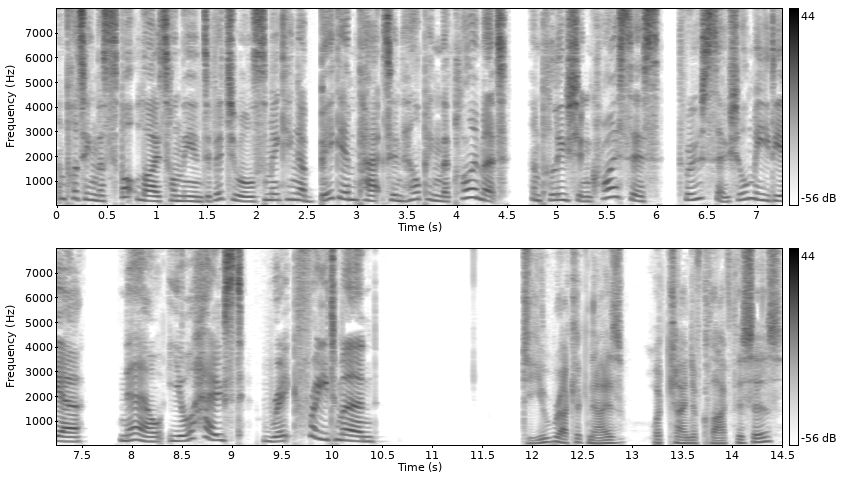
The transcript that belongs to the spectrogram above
and putting the spotlight on the individuals making a big impact in helping the climate and pollution crisis through social media. Now, your host, Rick Friedman. Do you recognize what kind of clock this is?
